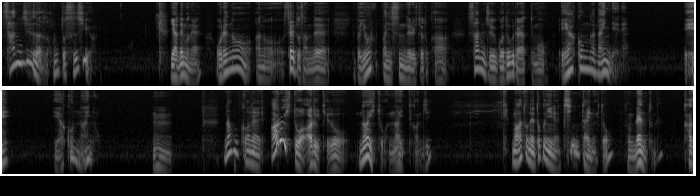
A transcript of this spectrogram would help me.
30度だとほんと涼しいよ。いやでもね俺のあの生徒さんでやっぱヨーロッパに住んでる人とか35度ぐらいあってもエアコンがないんだよね。え？エアコンないの？うん。なんかねある人はあるけどない人はないって感じ？まああとね特にね賃貸の人そのレントねか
